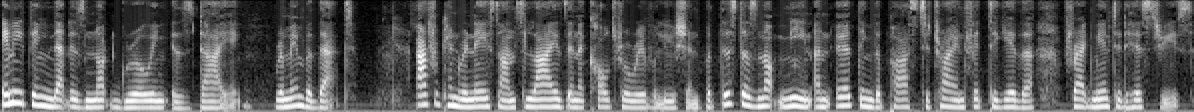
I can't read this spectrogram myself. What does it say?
Anything that is not growing is dying. Remember that. African Renaissance lies in a cultural revolution, but this does not mean unearthing the past to try and fit together fragmented histories.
